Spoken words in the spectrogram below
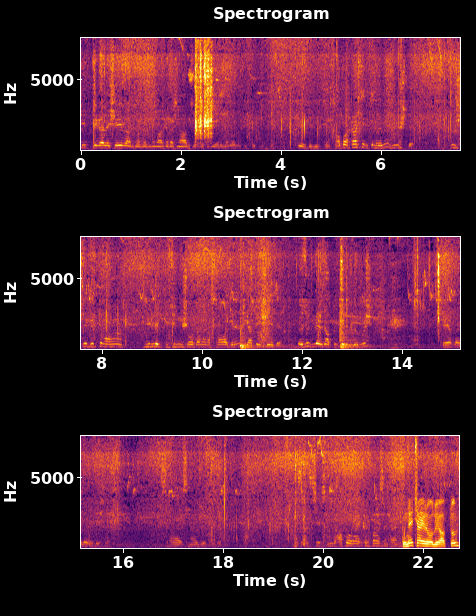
gitti gale şey vardı orada bizim arkadaşın abisi oradaki bir yerinden gittik. Girdi gitti. Sabah kaçta gittim oraya biliyor musun? Üçte. Üçte gittim ama millet düzülmüş oradan ana sınava girince yatıyor şeydi. Özür dileriz Abdülkerim durmuş. Şey yapayla oldu işte. Sınava, sınavı gösterecek. Nasıl az çeksin de Apo orayı kırparsın kanka. Bu ne çayır oluyor Abdul?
